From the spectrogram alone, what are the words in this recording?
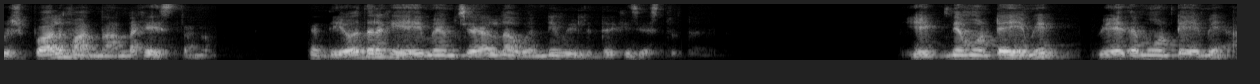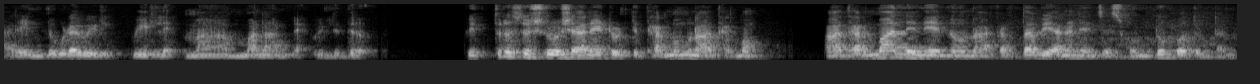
పుష్పాలు మా నాన్నకే ఇస్తాను. దేవతలకు ఏమేం చేయాలనో అవన్నీ వీళ్ళిద్దరికీ చేస్తుంటాను. యజ్ఞం అంటే ఏమి? వేదము అంటే ఏమి? ఆ రెండు కూడా వీళ్ళు వీళ్ళే మా అమ్మ నాన్న వీళ్ళిద్దరు. పితృ శుశ్రూష అనేటువంటి ధర్మము నా ధర్మం. ఆ ధర్మాన్ని నేను నా కర్తవ్యాన్ని నేను చేసుకుంటూ పోతుంటాను.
